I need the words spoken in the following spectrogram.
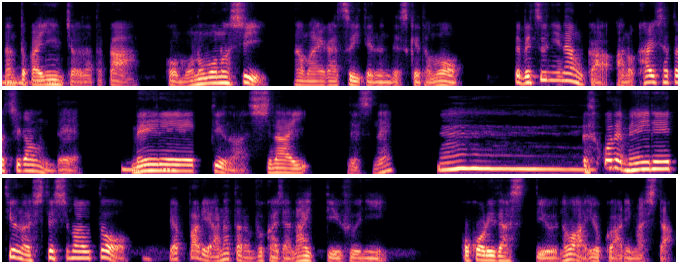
なんとか委員長だとか、こう、物々しい名前がついてるんですけども、で別になんか、あの、会社と違うんで、命令っていうのはしないですね。うん。でそこで命令っていうのをしてしまうと、やっぱりあなたの部下じゃないっていうふうに、怒り出すっていうのはよくありました。は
